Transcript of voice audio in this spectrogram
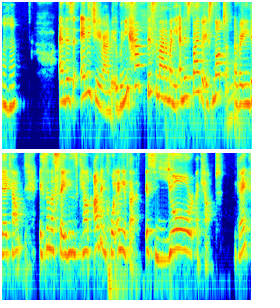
Mm-hmm. And there's energy around it. When you have this amount of money, and it's by the way, it's not a rainy day account, it's not a savings account. I didn't call any of that. It's your account. Okay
